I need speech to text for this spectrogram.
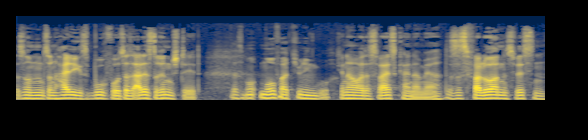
so ein, so ein heiliges Buch, wo das alles drin steht. Das Mo Mofa-Tuning-Buch. Genau, aber das weiß keiner mehr. Das ist verlorenes Wissen.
